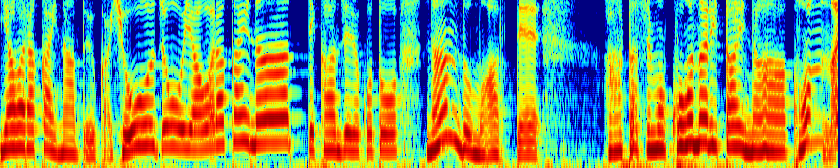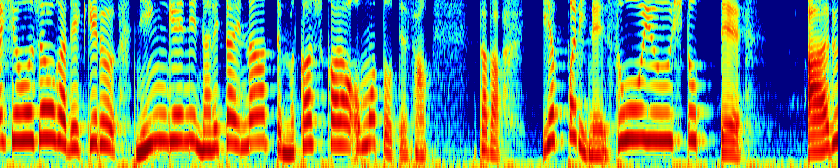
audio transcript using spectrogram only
柔らかいなというか表情柔らかいなって感じること何度もあって私もこうなりたいなこんな表情ができる人間になりたいなって昔から思っとってさ。ただやっぱりねそういう人ってある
